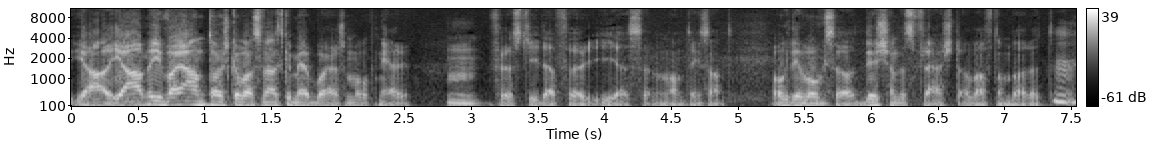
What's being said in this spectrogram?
Ja, ja, vad jag antar ska vara svenska medborgare som har åkt ner Mm. för att strida för IS eller någonting sånt. Och det var också, det kändes fräscht av Aftonbladet. Mm.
